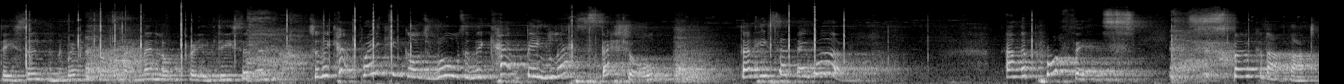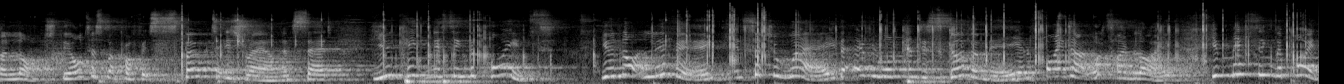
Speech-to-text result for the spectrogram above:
decent, and the women thought, well, the men look pretty decent. And so they kept breaking God's rules and they kept being less special than He said they were. And the prophets about that a lot. The Old Testament prophets spoke to Israel and said, You keep missing the point. You're not living in such a way that everyone can discover me and find out what I'm like. You're missing the point.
